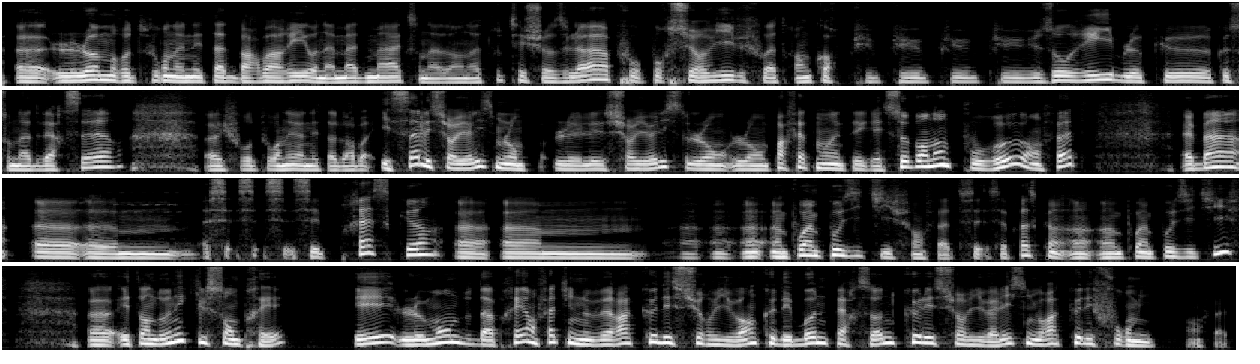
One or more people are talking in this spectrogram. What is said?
Euh, l'homme retourne à un état de barbarie, on a Mad Max, on a, toutes ces choses-là. Pour, survivre, il faut être encore plus, plus, plus, plus horrible que, que son adversaire. Euh, il faut retourner à un état de barbarie. Et ça, les survivalistes l'ont, parfaitement intégré. Cependant, pour eux, en fait, eh ben, euh, euh, c'est, presque euh, euh, un, point positif, en fait. C'est, presque un, un point positif, euh, étant donné qu'ils sont prêts. Et le monde d'après, en fait, il ne verra que des survivants, que des bonnes personnes, que les survivalistes, il n'y aura que des fourmis, en fait.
